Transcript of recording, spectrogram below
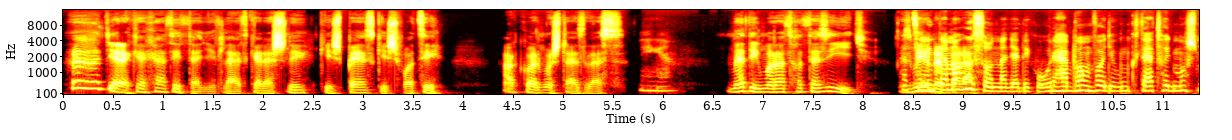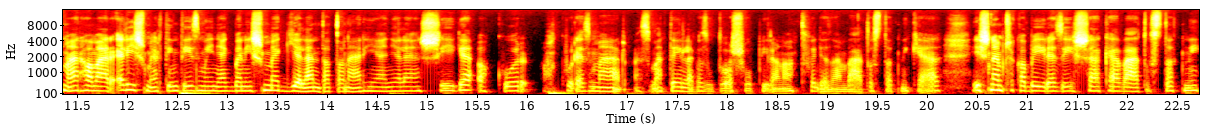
Hát gyerekek, hát itt ennyit lehet keresni, kis pénz, kis foci. Akkor most ez lesz. Igen. Meddig maradhat ez így? Ez hát szerintem a 24. órában vagyunk, tehát hogy most már, ha már elismert intézményekben is megjelent a tanárhiány jelensége, akkor, akkor ez, már, ez már tényleg az utolsó pillanat, hogy ezen változtatni kell. És nem csak a bérezéssel kell változtatni,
